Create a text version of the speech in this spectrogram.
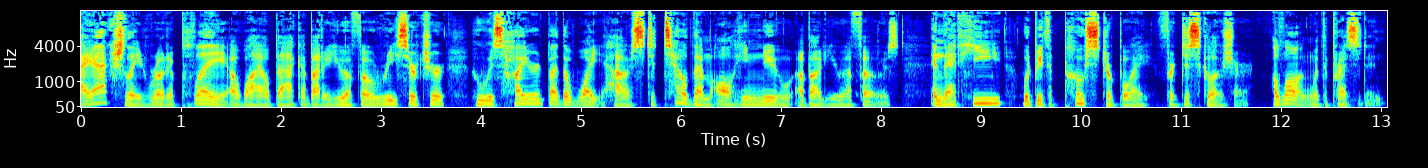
I actually wrote a play a while back about a UFO researcher who was hired by the White House to tell them all he knew about UFOs, and that he would be the poster boy for disclosure, along with the president.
